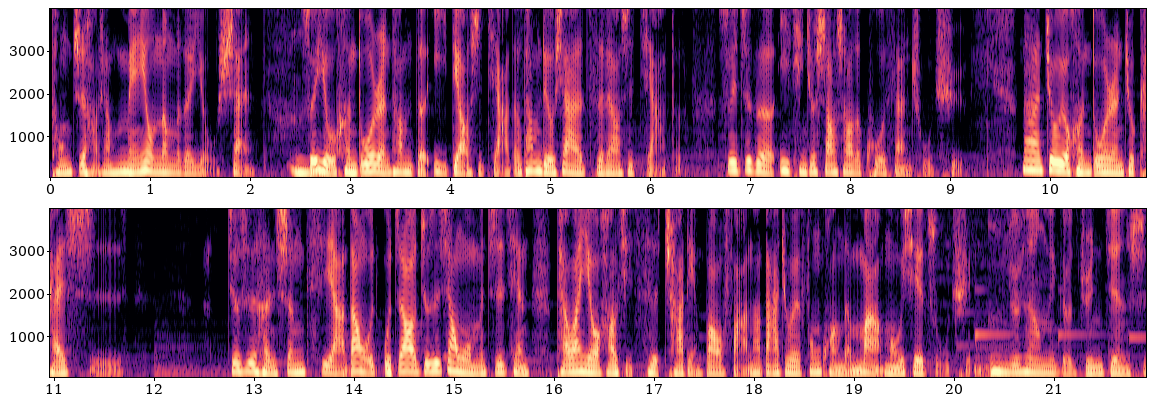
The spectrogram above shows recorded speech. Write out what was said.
同志好像没有那么的友善，嗯、所以有很多人他们的意调是假的，他们留下的资料是假的，所以这个疫情就稍稍的扩散出去，那就有很多人就开始。就是很生气啊！但我我知道，就是像我们之前台湾也有好几次差点爆发，那大家就会疯狂的骂某一些族群，嗯，就像那个军舰事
